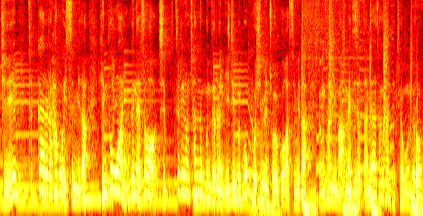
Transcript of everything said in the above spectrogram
집 특가를 하고 있습니다. 김포공항 인근에서 집 쓰리룸 찾는 분들은 이 집을 꼭 보시면 좋을 것 같습니다. 영상이 마음에 드셨다면 상단 대표번호로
